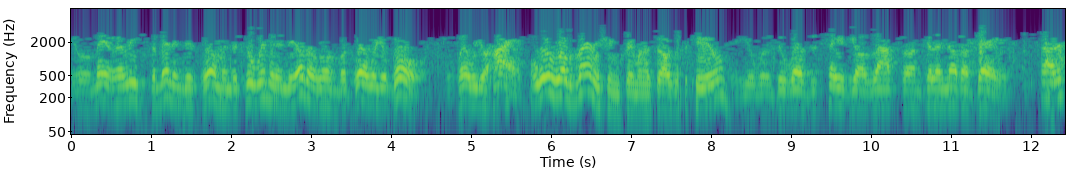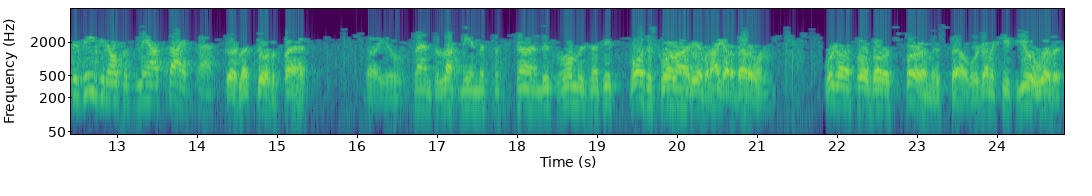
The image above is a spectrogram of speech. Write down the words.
You may release the men in this room and the two women in the other room, but where will you go? Where will you hide? Well, we'll rub vanishing cream on ourselves, Mr. Keel. You will do well to save your laughter until another day. Uh, this is easy to open from the outside, Pat. Good, let's do it, but fast. So you plan to lock me in Mr. Spur in this room, is that it? Well, it's a swell idea, but I got a better one. We're going to throw Brother Spur in this cell. We're going to keep you with us.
